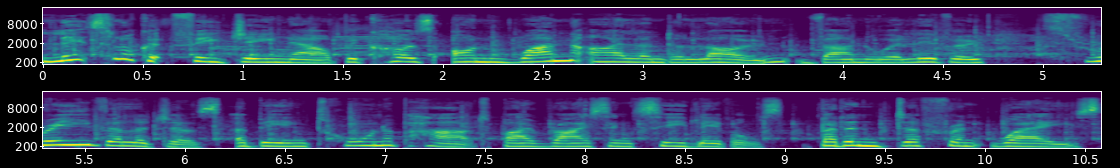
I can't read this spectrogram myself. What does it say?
Let's look at Fiji now because on one island alone, Vanua Levu, three villages are being torn apart by rising sea levels, but in different ways.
